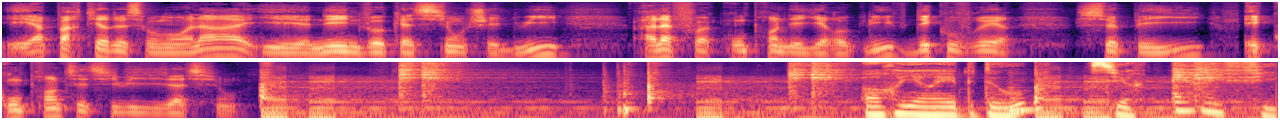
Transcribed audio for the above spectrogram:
Et à partir de ce moment-là, il est né une vocation chez lui, à la fois comprendre les hiéroglyphes, découvrir ce pays et comprendre cette civilisation. Orient Hebdo sur RFI.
